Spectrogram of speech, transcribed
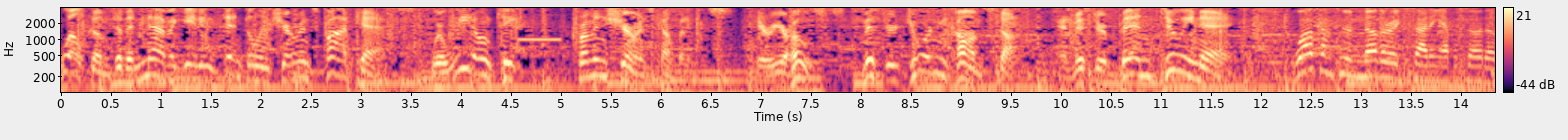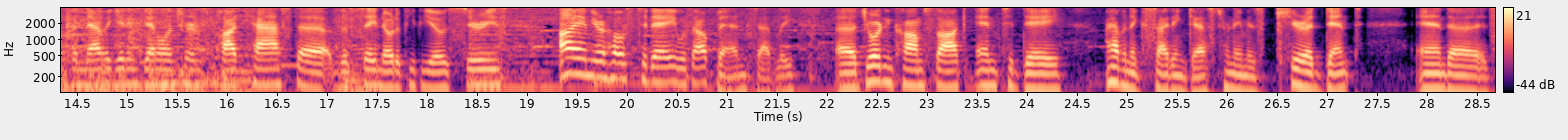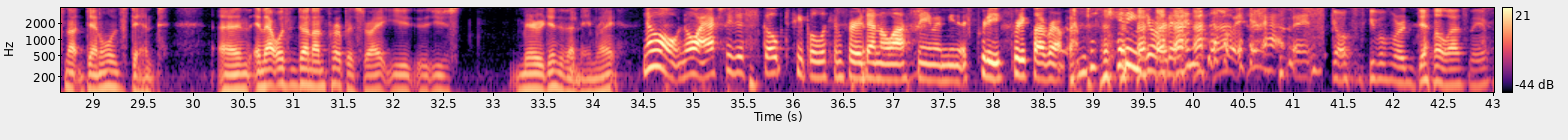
Welcome to the Navigating Dental Insurance Podcast, where we don't take from insurance companies. Here are your hosts, Mr. Jordan Comstock and Mr. Ben Tuine. Welcome to another exciting episode of the Navigating Dental Insurance Podcast, uh, the Say No to PPOs series. I am your host today, without Ben, sadly, uh, Jordan Comstock, and today I have an exciting guest. Her name is Kiera Dent, and uh, it's not dental, it's Dent. And and that wasn't done on purpose, right? You you just married into that name, right? No, no, I actually just scoped people looking for a dental last name. I mean, it was pretty pretty clever. I'm, I'm just kidding, Jordan. no, it happened. Scope people for a dental last name.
